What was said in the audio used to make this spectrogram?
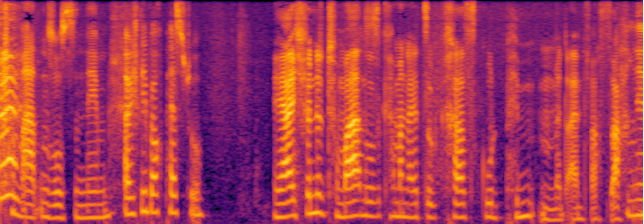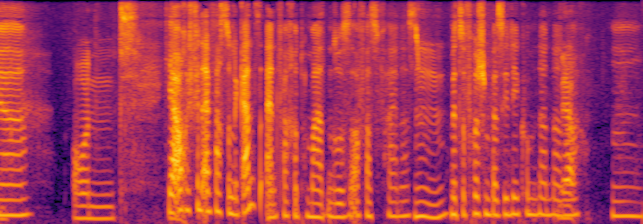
Tomatensauce nehmen. Aber ich liebe auch Pesto. Ja, ich finde, Tomatensauce kann man halt so krass gut pimpen mit einfach Sachen. Ja. Und Ja, auch ich finde einfach so eine ganz einfache Tomatensauce ist auch was Feines. Mhm. Mit so frischem Basilikum dann danach. Mm,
